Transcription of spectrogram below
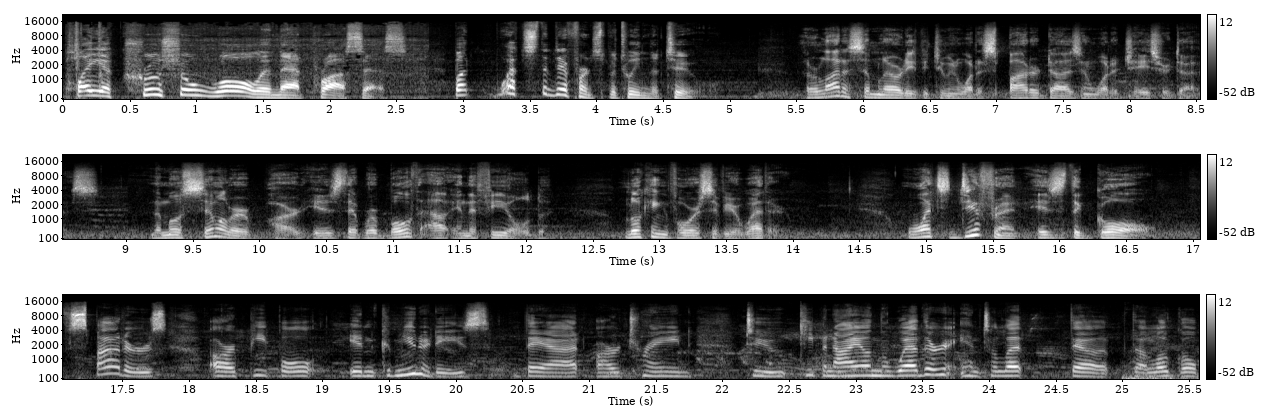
play a crucial role in that process. But what's the difference between the two? There are a lot of similarities between what a spotter does and what a chaser does. The most similar part is that we're both out in the field looking for severe weather. What's different is the goal. Spotters are people in communities that are trained to keep an eye on the weather and to let the, the local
